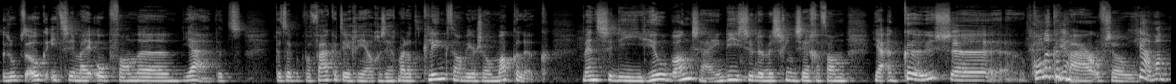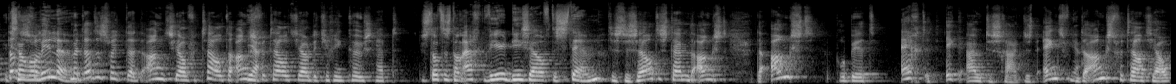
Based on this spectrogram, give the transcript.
roept ook iets in mij op van, eh, ja, dat, dat heb ik wel vaker tegen jou gezegd, maar dat klinkt dan weer zo makkelijk. Mensen die heel bang zijn, die zullen misschien zeggen van, ja, een keus, eh, kon ik het Ja. maar of zo. Ja, want ik dat zou wel wat, willen. Maar dat is wat de angst jou vertelt. De angst Ja. vertelt jou dat je geen keus hebt. Dus dat is dan eigenlijk weer diezelfde stem. Het is dezelfde stem. De angst, de angst probeert echt het ik uit te schakelen. Dus de angst, Ja. de angst vertelt jou,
